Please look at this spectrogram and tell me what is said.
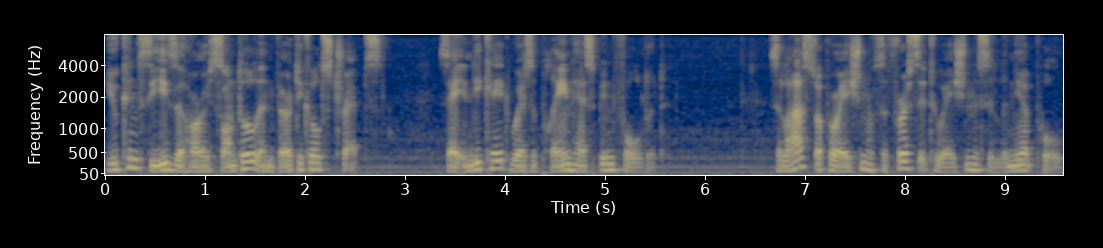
You can see the horizontal and vertical straps. They indicate where the plane has been folded. The last operation of the first situation is a linear pull,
